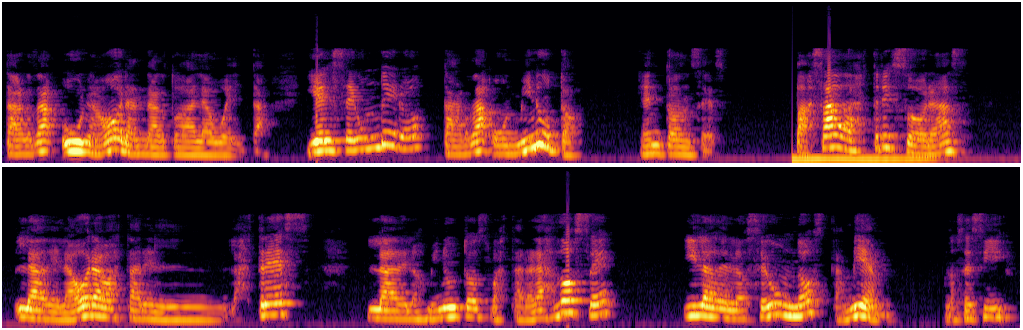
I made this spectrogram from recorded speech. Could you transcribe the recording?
tarda una hora en dar toda la vuelta. Y el segundero tarda un minuto. Entonces, pasadas tres horas, la de la hora va a estar en las 3, la de los minutos va a estar a las 12 y la de los segundos también. No sé si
